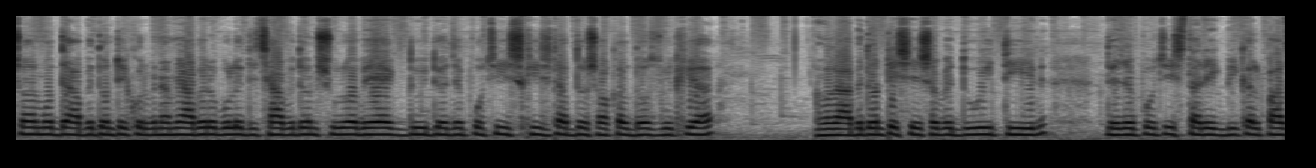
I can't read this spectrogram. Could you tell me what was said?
সময়ের মধ্যে আবেদনটি করবেন। আমি আবারও বলে দিচ্ছি, আবেদন শুরু হবে এক, দুই দু হাজার পঁচিশ খ্রিস্টাব্দ সকাল দশ ঘটিয়া এবং আবেদনটি শেষ হবে দুই, তিন দু হাজার পঁচিশ তারিখ বিকাল পাঁচ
